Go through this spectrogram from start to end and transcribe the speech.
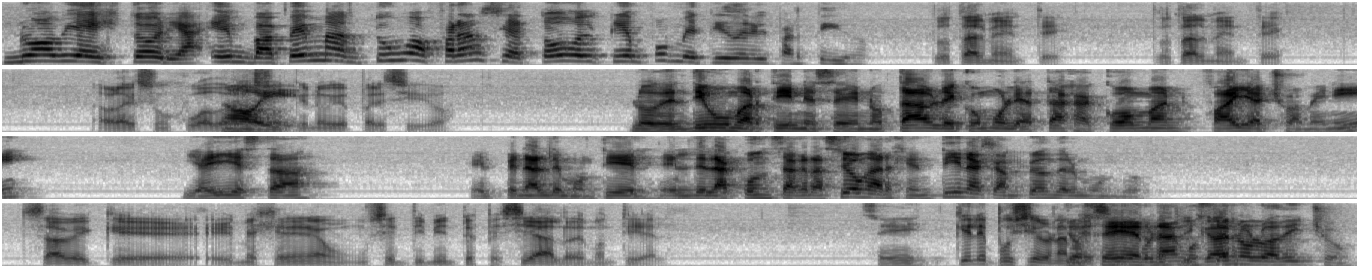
no había historia. Mbappé mantuvo a Francia todo el tiempo metido en el partido. Totalmente, totalmente. La verdad que es un jugador que no había parecido. Lo del Dibu Martínez, es eh, notable cómo le ataja Coman, falla a Chuamení. Y ahí está el penal de Montiel, el de la consagración argentina campeón del mundo. Sabe que eh, me genera un sentimiento especial lo de Montiel. Sí. ¿Qué le pusieron a Yo sé, Hernán, usted no lo ha dicho.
